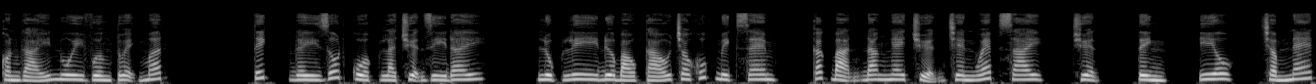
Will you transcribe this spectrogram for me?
con gái nuôi Vương Tuệ mất. Tích, đây rốt cuộc là chuyện gì đây? Lục Ly đưa báo cáo cho Khúc Mịch xem, các bạn đang nghe chuyện trên website chuyện tình yêu.net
